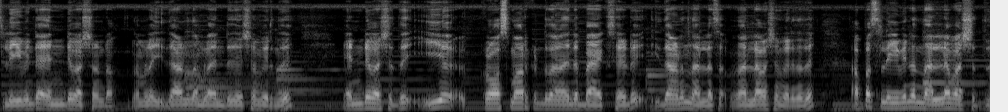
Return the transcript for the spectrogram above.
സ്ലീവിന്റെ എൻഡ് വശം ഉണ്ടോ? നമ്മൾ ഇതാണ് നമ്മൾ എൻഡ് വശം വരുന്നത്. എൻഡ് വശത്ത് ഈ ക്രോസ് മാർക്ക് ഇട്ടതാണ് അതിന്റെ ബാക്ക് സൈഡ് ഇതാണ് നല്ല നല്ല വശം വരുന്നത്. അപ്പോൾ സ്ലീവിന്റെ നല്ല വശത്ത്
